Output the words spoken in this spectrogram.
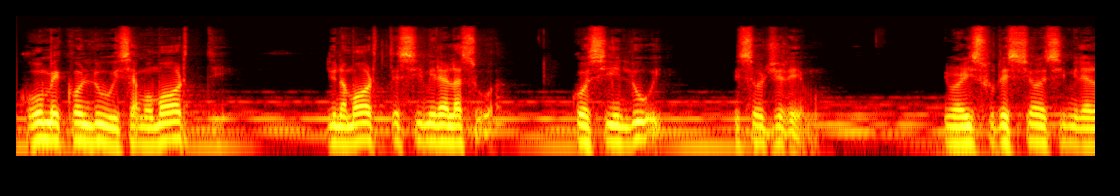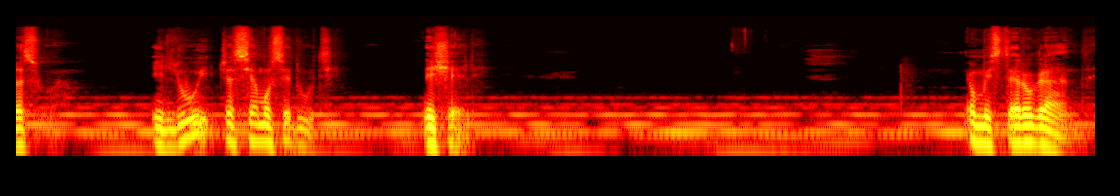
Come con Lui siamo morti di una morte simile alla sua, così in Lui risorgeremo, in una risurrezione simile alla sua. In Lui già siamo seduti nei cieli. È un mistero grande.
